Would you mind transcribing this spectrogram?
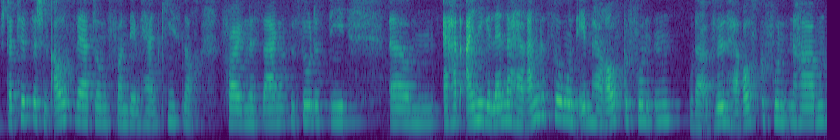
statistischen Auswertungen von dem Herrn Kies noch Folgendes sagen. Es ist so, dass die, ähm, er hat einige Länder herangezogen und eben herausgefunden oder will herausgefunden haben,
